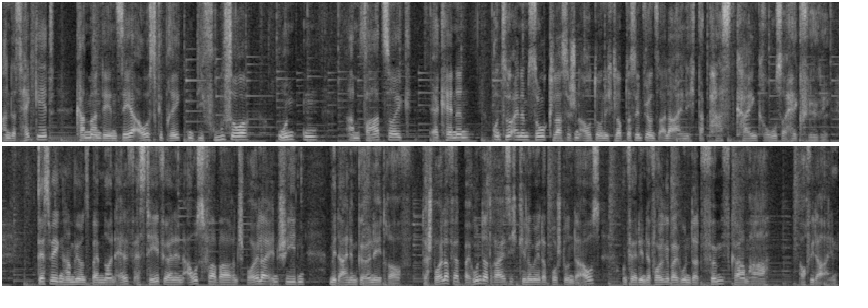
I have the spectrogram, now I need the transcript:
an das Heck geht, kann man den sehr ausgeprägten Diffusor unten am Fahrzeug erkennen. Und zu einem so klassischen Auto, und ich glaube, da sind wir uns alle einig, da passt kein großer Heckflügel. Deswegen haben wir uns beim 911 ST für einen ausfahrbaren Spoiler entschieden mit einem Gurney drauf. Der Spoiler fährt bei 130 km pro Stunde aus und fährt in der Folge bei 105 km/h auch wieder ein.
